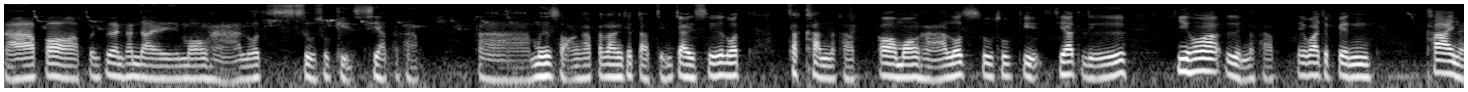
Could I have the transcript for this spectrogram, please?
ครับก็เพื่อนๆท่านใดมองหารถซูซูกิเซียนะครับมือสองครับกำลังจะตัดสินใจซื้อรถสักคันนะครับ ก็มองหารถซูซูกิเซียหรือยี่ห้ออื่นนะครับ ไม่ว่าจะเป็นค่ายไหน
